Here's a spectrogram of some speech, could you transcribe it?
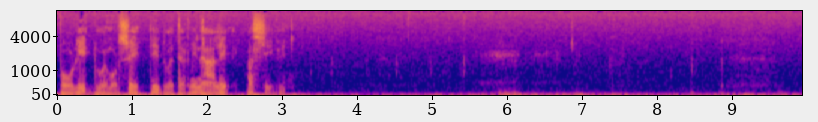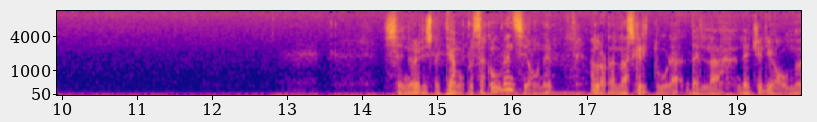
poli due morsetti due terminali passivi. Se noi rispettiamo questa convenzione allora la scrittura della legge di Ohm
